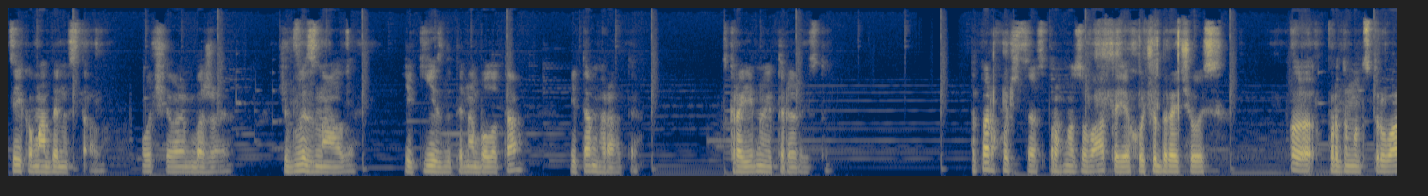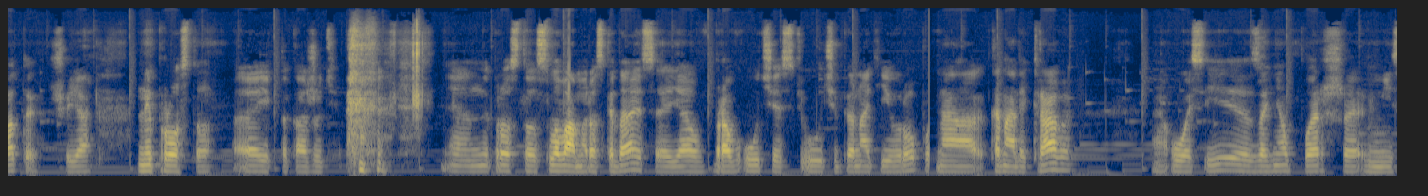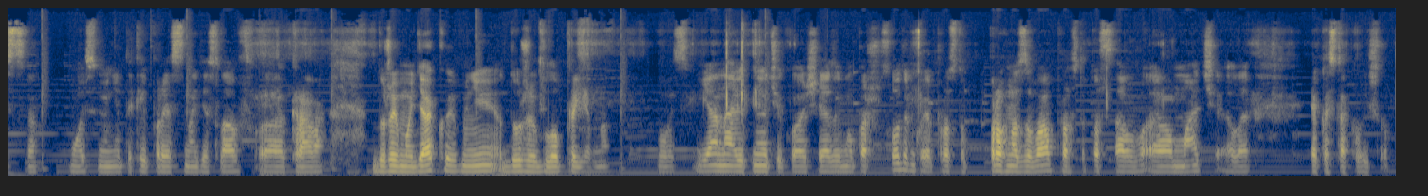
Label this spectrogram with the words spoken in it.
Цієї команди не стало. От що я вам бажаю. Щоб ви знали, як їздити на болота і там грати з країною терористом. Тепер хочеться спрогнозувати. Я хочу, до речі, ось е, продемонструвати, що я не просто, е, як то кажуть, е, не просто словами розкидаюся. Я брав участь у чемпіонаті Європи на каналі Крави. Ось і зайняв перше місце. Ось мені такий приз надіслав е, Крава. Дуже йому дякую, мені дуже було приємно. Ось я навіть не очікував, що я займу першу сходинку. Я просто прогнозував, просто писав е, матчі, але якось так вийшло.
